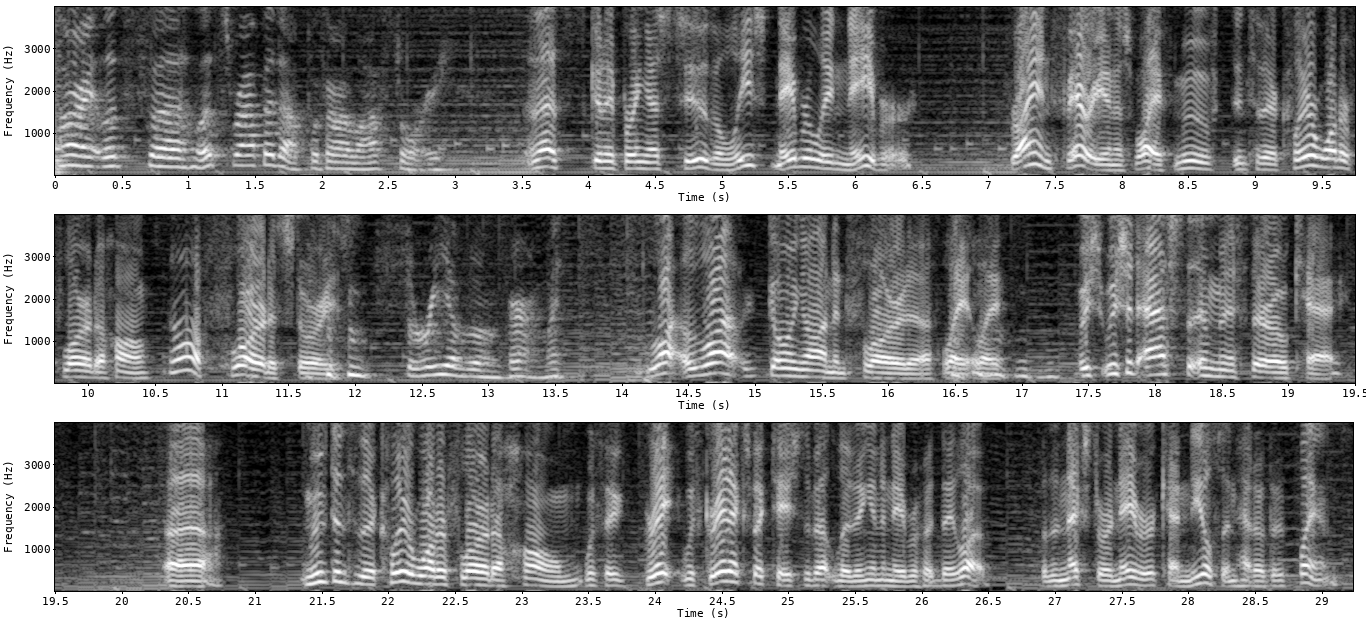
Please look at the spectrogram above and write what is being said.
All right, let's uh, let's wrap it up with our last story. And that's going to bring us to the least neighborly neighbor. Ryan Ferry and his wife moved into their Clearwater, Florida home. Oh, Florida stories. Three of them, apparently. A lot, a lot going on in Florida lately. we, sh- we should ask them if they're okay. Uh, moved into their Clearwater, Florida home with a great with great expectations about living in a neighborhood they love. But the next door neighbor, Ken Nielsen, had other plans.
